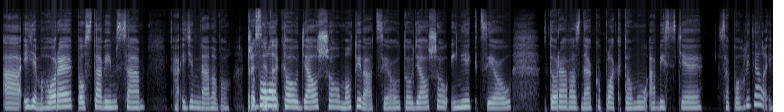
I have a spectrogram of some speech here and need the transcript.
a idem hore, postavím sa a idem na novo. Čo Presne bolo tak. tou ďalšou motiváciou, tou ďalšou injekciou, ktorá vás nakopla k tomu, aby ste sa pohli ďalej?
